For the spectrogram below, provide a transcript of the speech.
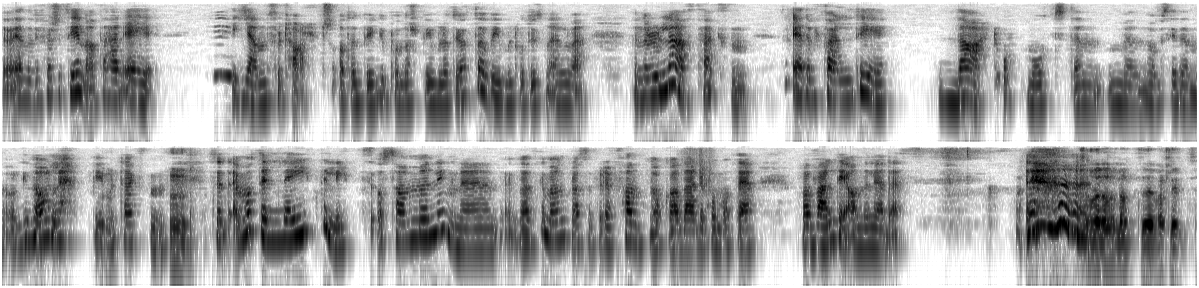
en av de første sidene at det her er gjenfortalt. At det bygger på Norsk bibel 88 og Bibel 2011. Men når du leser teksten, så er det veldig nært opp mot den, men, si, den originale bibelteksten. Mm. Så jeg måtte leite litt og sammenligne ganske mange plasser, for jeg fant noe der det på en måte var veldig annerledes. Så det har rett og ble vært litt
